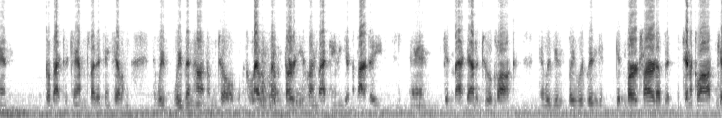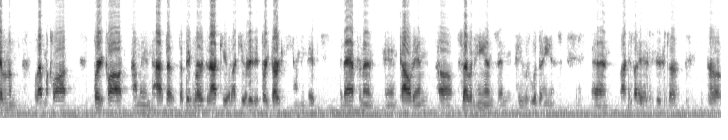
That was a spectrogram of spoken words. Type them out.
and go back to the camp and say they can't kill them and we've we've been hunting them until 11 11.30 and running back in and getting a bite to eat and getting back out at 2 o'clock and we've been we, we've been getting birds fired up at ten o'clock, killing them eleven o'clock, three o'clock. I mean, I, the the big bird that I killed, I killed it at three thirty. I mean, it, in the afternoon, and called in uh, seven hens, and he was with the hens. And like I say, it's just uh, the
